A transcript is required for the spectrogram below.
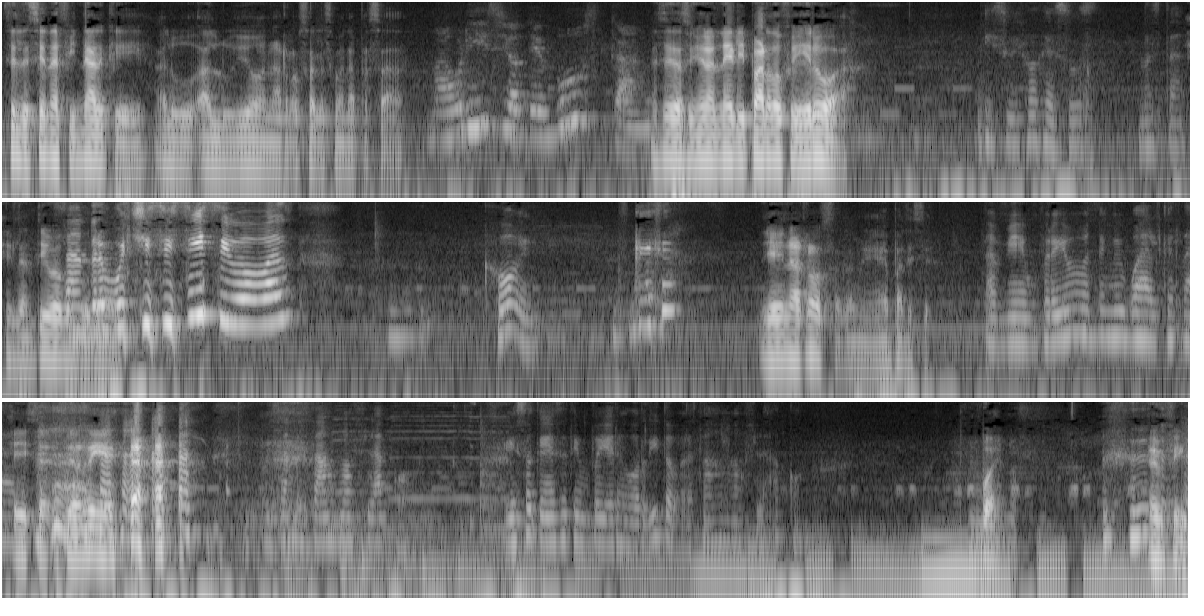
Esa es la escena final que alu- aludió Ana Rosa la semana pasada. Mauricio, te buscan. Esa es la señora Nelly Pardo Figueroa, Y su hijo Jesús no está. en la antigua Sandro muchísimo más joven. Y hay Ana Rosa también, me parece. También, pero yo me mantengo igual, qué raro. Sí, se- se ríe. Pues antes estabas más flaco. Y eso que en ese tiempo yo era gordito, pero estaba más flaco. Bueno. En fin.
